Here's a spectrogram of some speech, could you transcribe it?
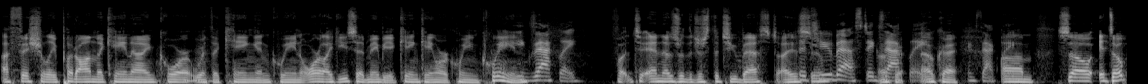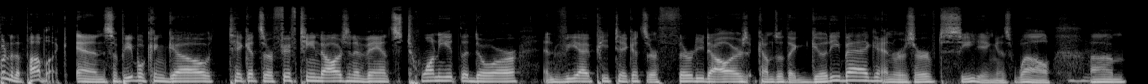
officially put on the canine court mm-hmm. with a king and queen, or like you said, maybe a king, king, or a queen, queen. Exactly and those are the, just the two best, I assume. The two best, exactly. Okay, okay. exactly. Um, so it's open to the public, and so people can go. Tickets are fifteen dollars in advance, twenty at the door, and VIP tickets are thirty dollars. It comes with a goodie bag and reserved seating as well. Mm-hmm. Um,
